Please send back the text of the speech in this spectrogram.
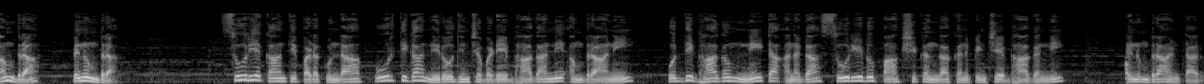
అంబ్రా పెనుంబ్రా. సూర్యకాంతి పడకుండా పూర్తిగా నిరోధించబడే భాగాన్ని అంబ్రా అని కొద్ది భాగం నీట అనగా సూర్యుడు పాక్షికంగా కనిపించే భాగాన్ని పెనుంబ్రా అంటారు.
